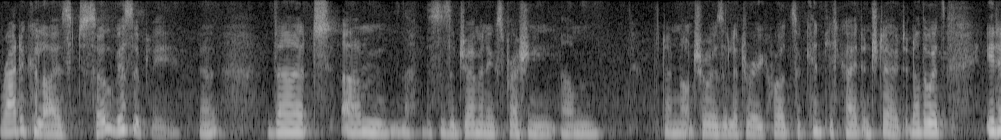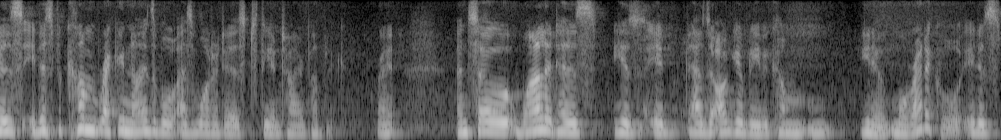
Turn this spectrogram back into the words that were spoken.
radicalized so visibly you know, that um, this is a German expression um, I'm not sure is a literary quote, so Kenntlichkeit entstellt. In other words, it, is, it has become recognizable as what it is to the entire public, right? And so while it has, it has arguably become you know, more radical, it has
